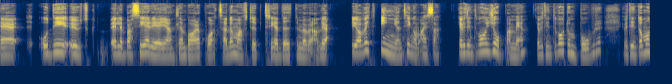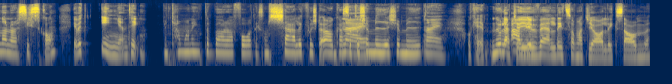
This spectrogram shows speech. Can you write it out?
Eh, och det ut, eller baserar jag egentligen bara på att så här, de har haft typ tre dejter med varandra. Jag, jag vet ingenting om Aisa. Jag vet inte vad hon jobbar med. Jag vet inte vart hon bor. Jag vet inte om hon har några syskon. Jag vet ingenting. Men kan man inte bara få liksom kärlek första ögonkastet och kemi är kemi? Nej. Okej, nu lät jag, har ju väldigt som att jag liksom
